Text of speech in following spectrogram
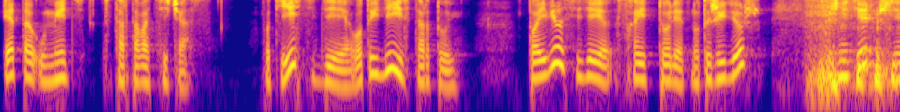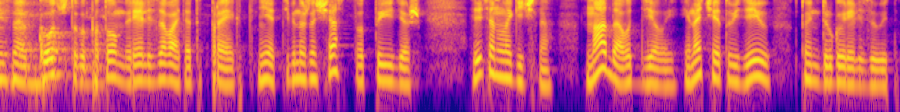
это уметь стартовать сейчас. Вот есть идея, вот иди и стартуй. Появилась идея сходить в туалет, но ты же идешь? Ты же не терпишь, я не знаю, год, чтобы потом реализовать этот проект. Нет, тебе нужно сейчас, вот ты идешь. Здесь аналогично. Надо, вот делай, иначе эту идею кто-нибудь другой реализует.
